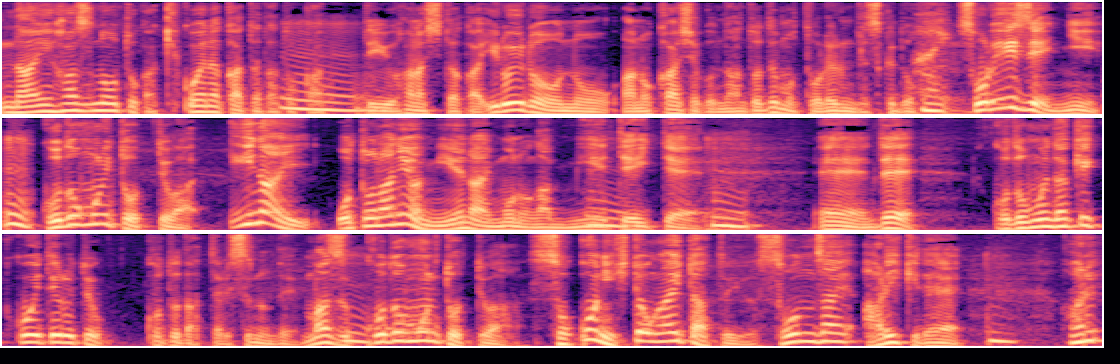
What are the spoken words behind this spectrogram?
ないはずの音が聞こえなかっただとかっていう話とか、いろいろのあの解釈何とでも取れるんですけど、はい。それ以前に子供にとってはいない、大人には見えないものが見えていて、えーで、子供にだけ聞こえてるということだったりするので、まず子供にとってはそこに人がいたという存在ありきで、あれ？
